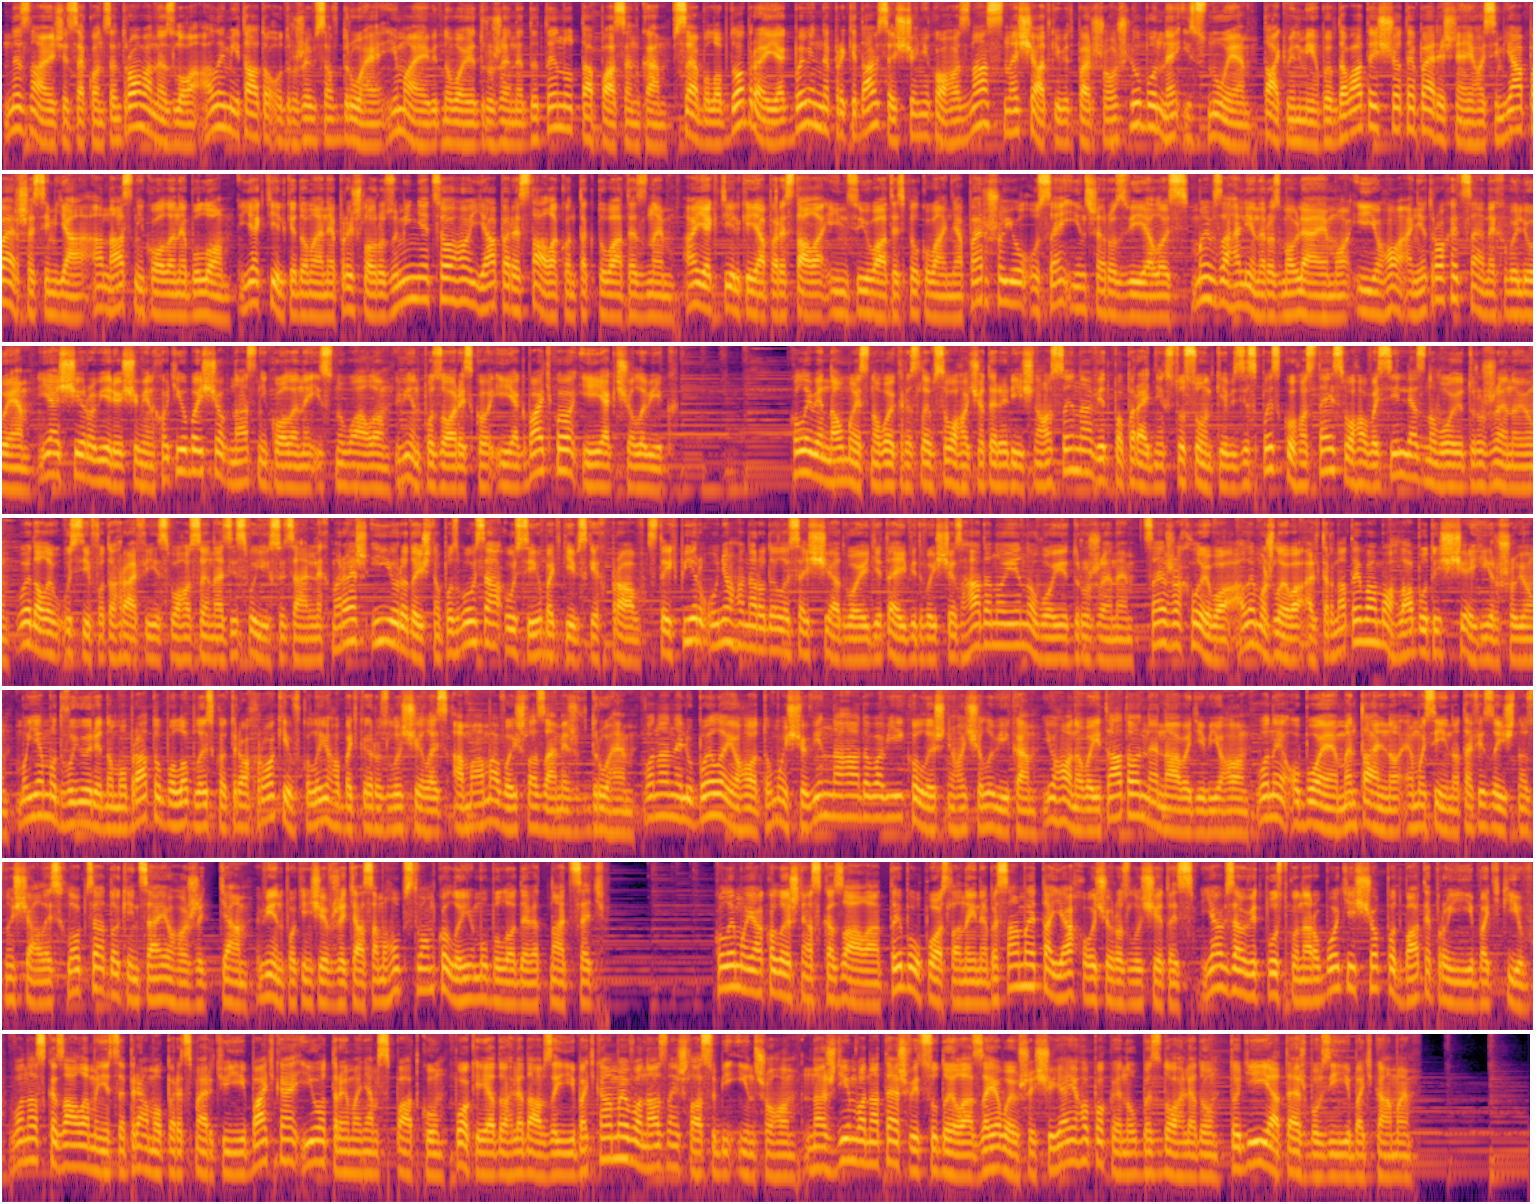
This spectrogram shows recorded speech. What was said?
Не знаю, чи це концентроване зло, але мій тато одружився вдруге і має від нової дружини дитину та пасенка. Все було б добре, якби він не прикидався, що нікого з нас, нащадків від першого шлюбу, не існує. Так він міг би вдавати, що теперішня його сім'я перша сім'я, а нас ніколи не було. Як тільки до мене прийшло розуміння цього, я перестала контактувати з ним. А як тільки я перестала ініціювати спілкування першою, усе інше розвіялось. Ми взагалі не розмовляємо, і його ані трохи це не хвилює. Я щиро вірю, що він хотів би, щоб нас ніколи не існувало. Він позорисько і як батько, і як чоловік. Коли він навмисно викреслив свого чотирирічного сина від попередніх стосунків зі списку гостей свого весілля з новою дружиною, видалив усі фотографії свого сина зі своїх соціальних мереж і юридично позбувся усіх батьківських прав. З тих пір у нього народилося ще двоє дітей від вище згаданої нової дружини. Це жахливо, але можлива альтернатива могла бути ще гіршою. Моєму двоюрідному брату було близько трьох років, коли його батьки розлучились, а мама вийшла заміж вдруге. Вона не любила його, тому що він нагадував їй колишнього чоловіка. Його новий тато ненавидів його. Вони обоє ментально, емоційно та фізично знущались хлопця до кінця його життя. Він покінчив життя самогубством, коли йому було 19. Коли моя колишня сказала, ти був посланий небесами, та я хочу розлучитись. Я взяв відпустку на роботі, щоб подбати про її батьків. Вона сказала мені це прямо перед смертю її батька і отриманням спадку. Поки я доглядав за її батьками, вона знайшла собі іншого. Наш дім вона теж відсудила, заявивши, що я його покинув без догляду. Тоді я теж був з її батьками.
